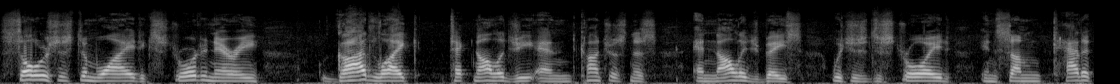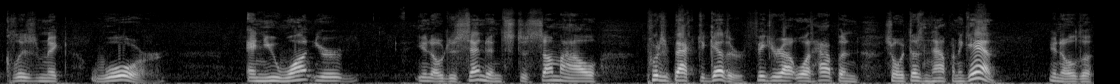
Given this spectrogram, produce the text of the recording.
solar system wide, extraordinary, godlike technology and consciousness and knowledge base, which is destroyed in some cataclysmic war, and you want your, you know, descendants to somehow put it back together, figure out what happened so it doesn't happen again. You know, the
